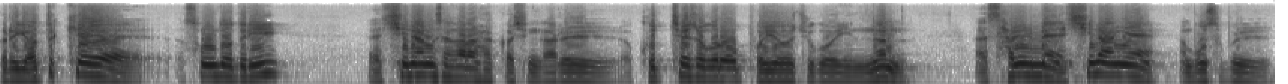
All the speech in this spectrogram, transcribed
그리고 어떻게 성도들이 신앙생활을 할 것인가를 구체적으로 보여주고 있는 삶의 신앙의 모습을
